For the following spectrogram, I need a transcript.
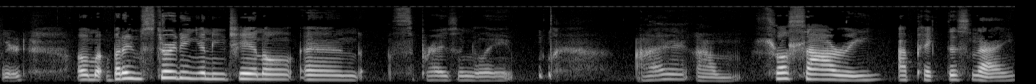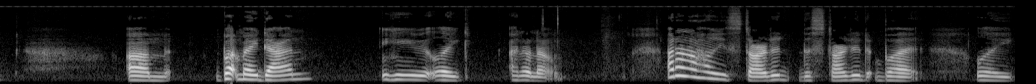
weird. Um, but I'm starting a new channel, and surprisingly, I am so sorry I picked this name. Um, but my dad, he, like, I don't know. I don't know how he started, this started, but, like,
